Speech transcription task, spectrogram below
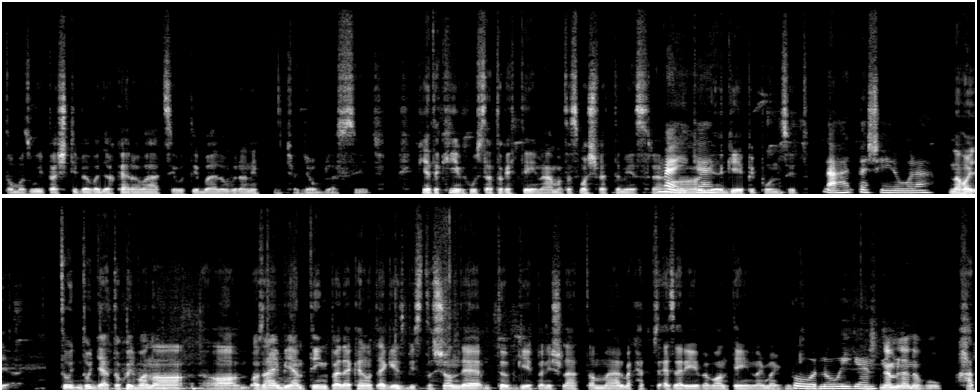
tudom, az Újpestibe, vagy akár a Váci útiba elugrani, úgyhogy jobb lesz így. Figyeljetek, kihúztátok egy témámat, azt most vettem észre. Melyiket? A gépi puncit. Na, hát mesélj róla. Na, hogy tudjátok, hogy van a, a, az IBM ThinkPad-eken ott egész biztosan, de több gépen is láttam már, meg hát ezer éve van tényleg. Meg, Pornó, igen. És nem Lenovo? Hát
